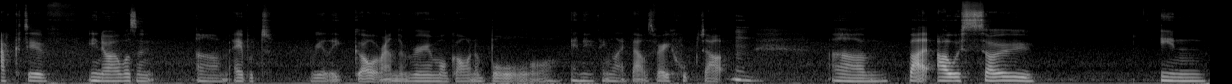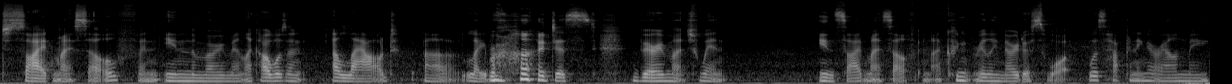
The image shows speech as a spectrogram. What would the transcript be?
active, you know, I wasn't um, able to really go around the room or go on a ball or anything like that. I was very hooked up. Mm. Um, but I was so inside myself and in the moment. Like I wasn't allowed uh, labor. I just very much went inside myself and I couldn't really notice what was happening around me.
